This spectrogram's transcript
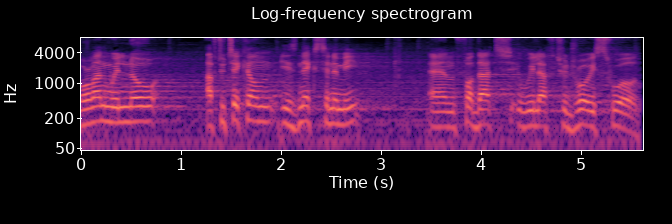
Roman will now have to take on his next enemy, and for that he will have to draw his sword.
